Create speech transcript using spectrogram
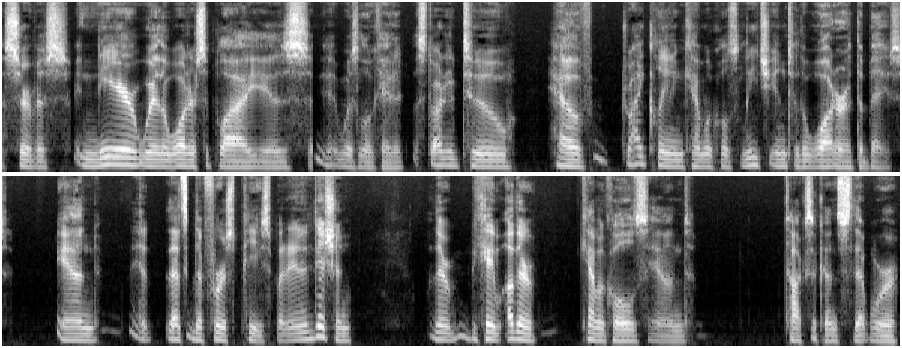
service near where the water supply is uh, was located started to have dry cleaning chemicals leach into the water at the base. And it, that's the first piece. But in addition, there became other chemicals and toxicants that were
